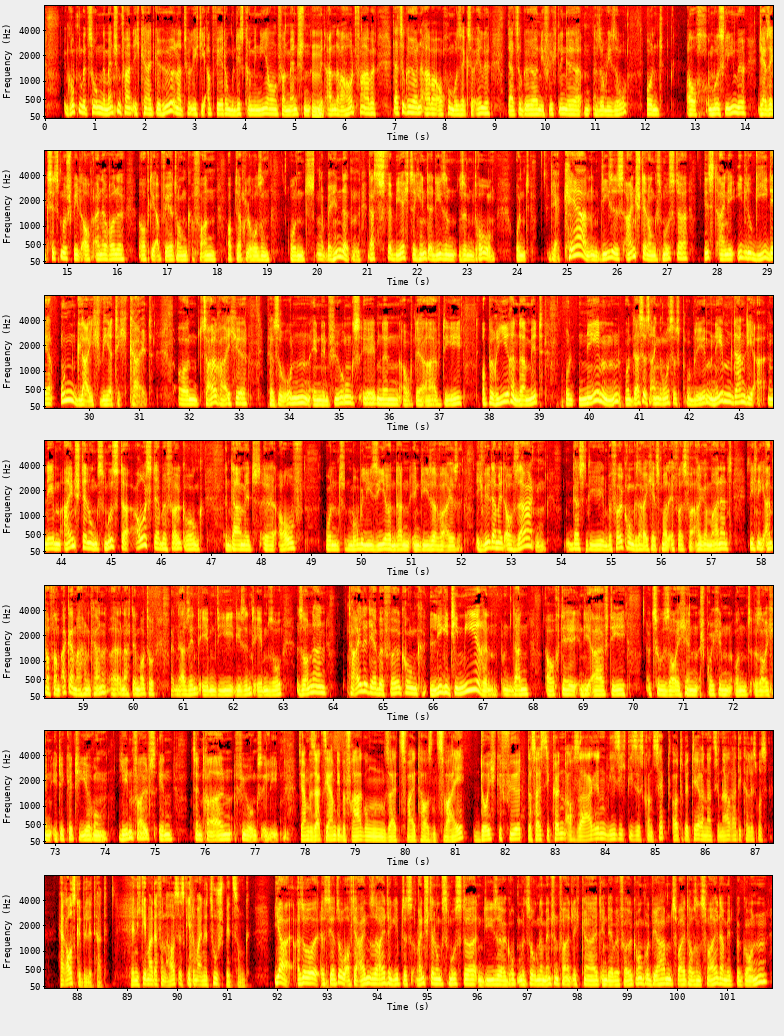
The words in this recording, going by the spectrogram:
gruppenbezogenen Menschenfeindlichkeit gehören natürlich die Abwertung und Diskriminierung von Menschen mhm. mit anderer Hautfarbe. Dazu gehören aber auch Homosexuelle, dazu gehören die Flüchtlinge sowieso und auch Muslime. Der Sexismus spielt auch eine Rolle, auch die Abwertung von Obdachlosen und Behinderten. Das verbirgt sich hinter diesem Syndrom. Und der Kern dieses Einstellungsmuster ist eine Ideologie der Ungleichwertigkeit. Und zahlreiche Personen in den Führungsebenen, auch der AfD, operieren damit und nehmen, und das ist ein großes Problem, nehmen dann die nehmen Einstellungsmuster aus der Bevölkerung damit äh, auf und mobilisieren dann in dieser Weise. Ich will damit auch sagen, dass die Bevölkerung, sage ich jetzt mal etwas verallgemeinert, sich nicht einfach vom Acker machen kann, äh, nach dem Motto, da sind eben die, die sind eben so, sondern Teile der Bevölkerung legitimieren dann auch die, die AfD zu solchen Sprüchen und solchen Etikettierungen. Jedenfalls in zentralen Führungseliten. Sie haben gesagt, Sie haben die Befragung seit 2002 durchgeführt. Das heißt, Sie können auch sagen, wie sich dieses Konzept autoritärer Nationalradikalismus herausgebildet hat. Denn ich gehe mal davon aus, es geht um eine Zuspitzung. Ja, also es ist ja so, auf der einen Seite gibt es Einstellungsmuster dieser gruppenbezogenen Menschenfeindlichkeit in der Bevölkerung und wir haben 2002 damit begonnen,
